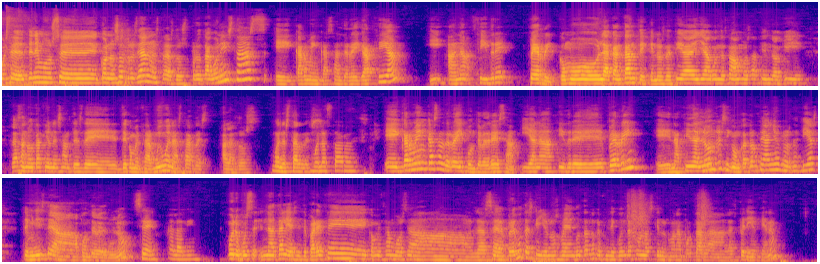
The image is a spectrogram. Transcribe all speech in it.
Pues eh, tenemos eh, con nosotros ya nuestras dos protagonistas, eh, Carmen Casal de Rey García y Ana Cidre Perry, como la cantante que nos decía ella cuando estábamos haciendo aquí las anotaciones antes de, de comenzar. Muy buenas tardes a las dos. Buenas tardes. Buenas tardes. Eh, Carmen Casal de Rey, Pontevedresa, y Ana Cidre Perry, eh, nacida en Londres y con 14 años nos decías, te viniste a Pontevedra, ¿no? Sí, a la LIN. Bueno, pues Natalia, si te parece, comenzamos ya las eh, preguntas que ellos nos vayan contando, que a fin de cuentas son las que nos van a aportar la, la experiencia, ¿no?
